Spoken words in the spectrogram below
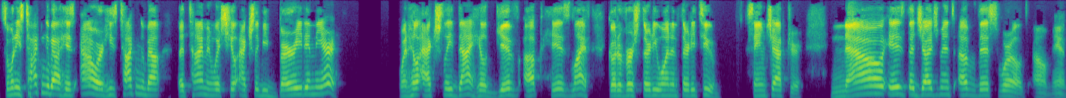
So when he's talking about his hour, he's talking about the time in which he'll actually be buried in the earth. When he'll actually die, he'll give up his life. Go to verse 31 and 32. Same chapter. Now is the judgment of this world. Oh man,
